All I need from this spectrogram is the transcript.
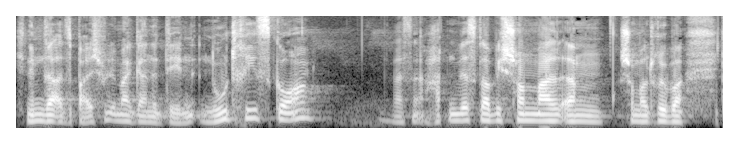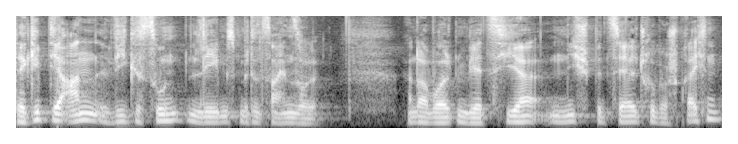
ich nehme da als Beispiel immer gerne den Nutri-Score. Nicht, hatten wir es, glaube ich, schon mal, ähm, schon mal drüber. Der gibt ja an, wie gesund ein Lebensmittel sein soll. Ja, da wollten wir jetzt hier nicht speziell drüber sprechen.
